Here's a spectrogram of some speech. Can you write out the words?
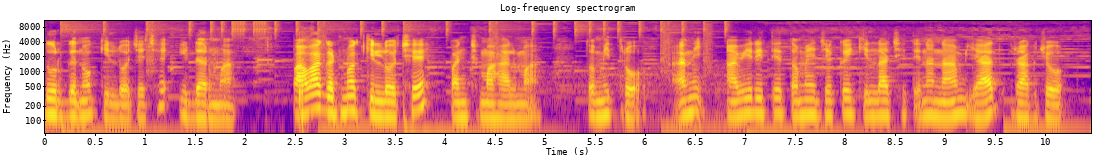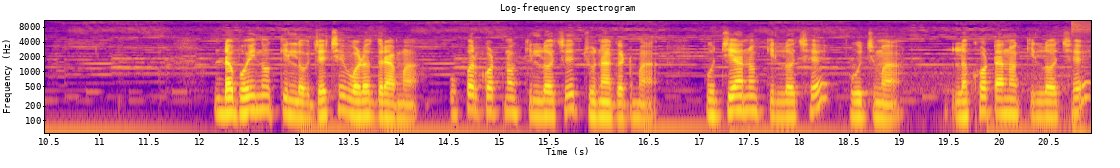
દુર્ગનો કિલ્લો, જે છે ઈડરમાં, પાવાગઢનો કિલ્લો છે પંચમહાલમાં. તો મિત્રો, આની આવી રીતે તમે જે કંઈ કિલ્લા છે તેના નામ યાદ રાખજો. ડભોઈનો કિલ્લો, જે છે વડોદરામાં, ઉપરકોટનો કિલ્લો છે જૂનાગઢમાં, ભુજિયાનો કિલ્લો છે ભુજમાં. લખોટાનો કિલ્લો છે,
